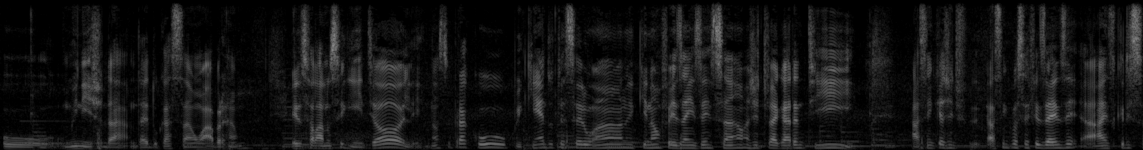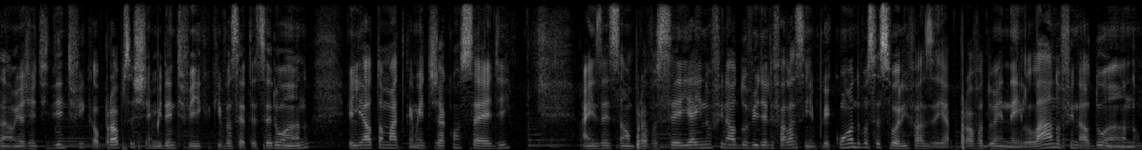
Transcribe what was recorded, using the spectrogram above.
o ministro da, da Educação, Abraham, eles falaram o seguinte: olhe, não se preocupe, quem é do terceiro ano e que não fez a isenção, a gente vai garantir. Assim que, a gente, assim que você fizer a inscrição e a gente identifica, o próprio sistema identifica que você é terceiro ano, ele automaticamente já concede a isenção para você. E aí no final do vídeo ele fala assim: porque quando vocês forem fazer a prova do Enem lá no final do ano,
